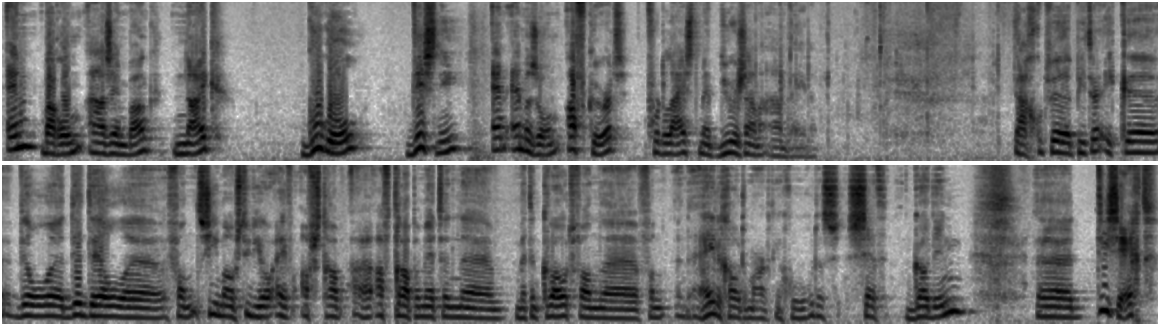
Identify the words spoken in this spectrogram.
En waarom ASM Bank Nike, Google, Disney en Amazon afkeurt voor de lijst met duurzame aandelen. Ja, goed uh, Pieter. Ik uh, wil uh, dit deel van CMO Studio even aftrappen met een, met een quote van, van een hele grote marketinggoeroe. Dat is Seth Godin. die zegt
